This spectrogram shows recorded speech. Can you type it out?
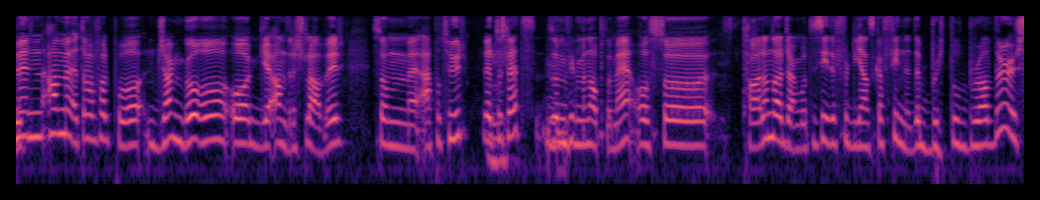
Men han møter i hvert fall på Django og andre slaver som er på tur, rett og slett. Som filmen åpner med. Og så tar han da Django til side fordi han skal finne The Brittle Brothers.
